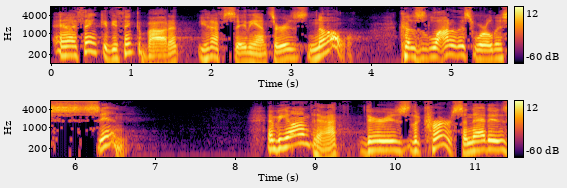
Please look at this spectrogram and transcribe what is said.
And I think if you think about it, you'd have to say the answer is no, because a lot of this world is sin. And beyond that, there is the curse. And that is,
